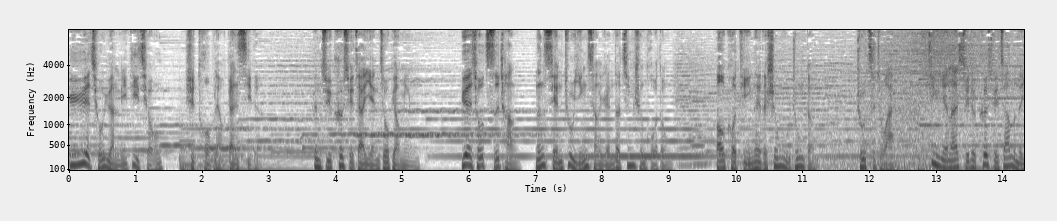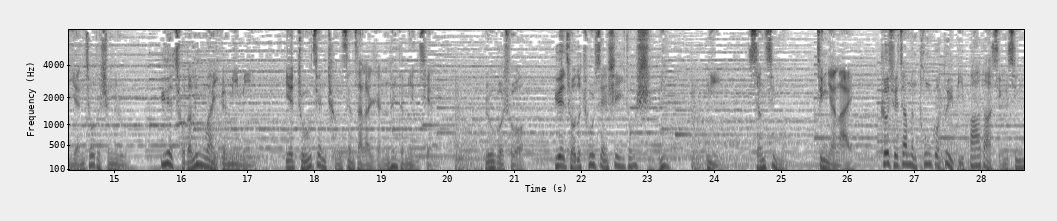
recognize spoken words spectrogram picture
与月球远离地球是脱不了干系的。根据科学家研究表明，月球磁场能显著影响人的精神活动，包括体内的生物钟等。除此之外，近年来随着科学家们的研究的深入，月球的另外一个秘密也逐渐呈现在了人类的面前。如果说月球的出现是一种使命，你相信吗？近年来，科学家们通过对比八大行星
